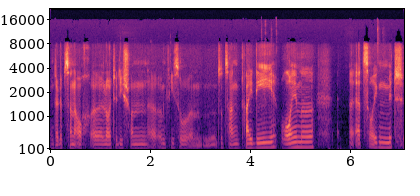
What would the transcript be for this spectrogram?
Und da gibt es dann auch äh, Leute, die schon äh, irgendwie so ähm, sozusagen 3D-Räume erzeugen mit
